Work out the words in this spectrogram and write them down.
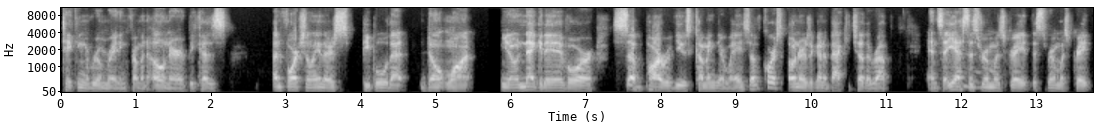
taking a room rating from an owner because unfortunately there's people that don't want you know negative or subpar reviews coming their way. So of course owners are going to back each other up and say yes this Mhm. room was great. This room was great.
